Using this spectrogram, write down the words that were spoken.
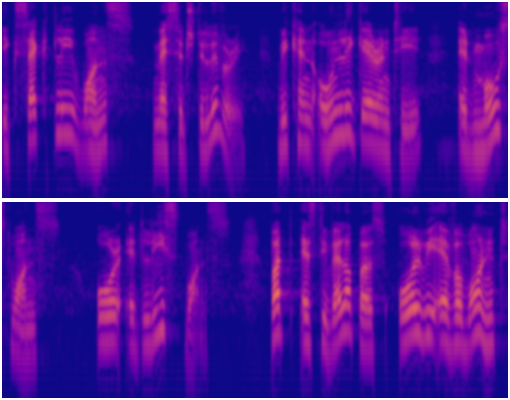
exactly once message delivery. We can only guarantee at most once or at least once. But as developers, all we ever want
